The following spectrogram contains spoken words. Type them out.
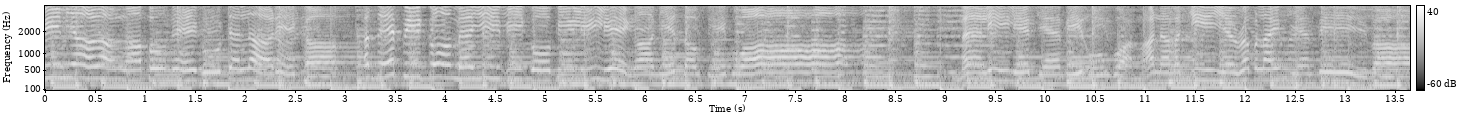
လေးများကငါပုံတွေကိုတက်လာတဲ့အခါအသေးပေကောမဲ့ရေးပြီးကော်ပီလေးလေးငါမြဲတော့တယ်ကွာမန်လေးလေးပြန်ပေးအောင်ကွာမာနာမကြည့်ရင် reply ပြန်ပေးပါ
